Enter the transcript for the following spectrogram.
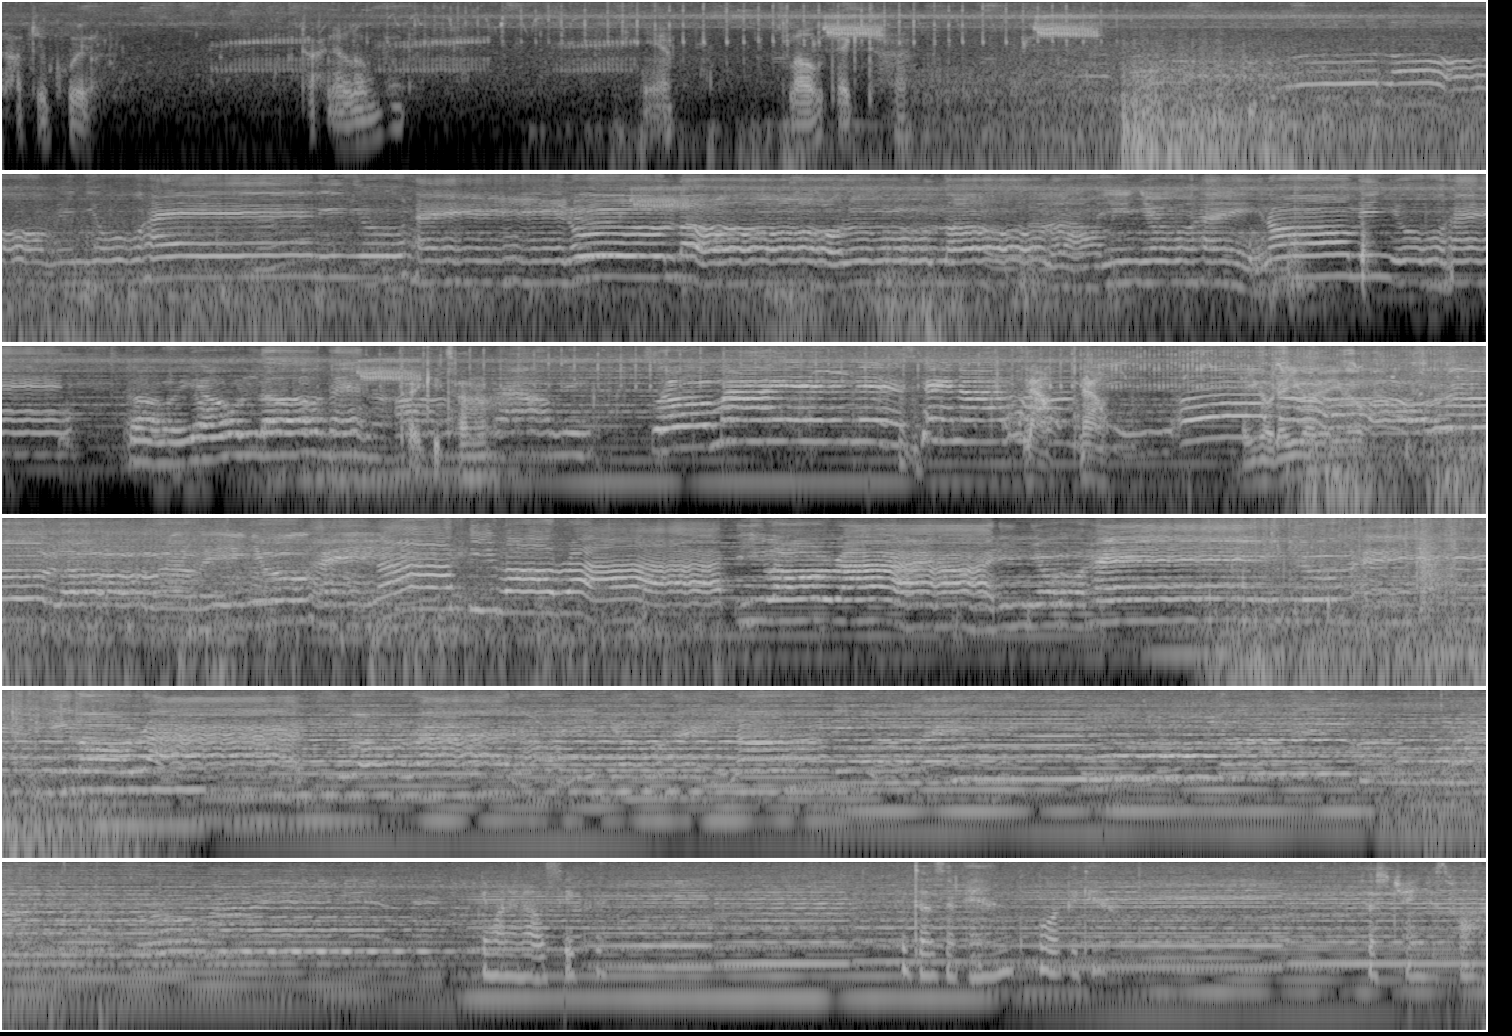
Not too quick. Tighten it a little bit. Yeah. Slow, take time. Take your time. Now. There you go, there you go, there you go. You want to know a secret? It doesn't end or begin. Just changes form.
